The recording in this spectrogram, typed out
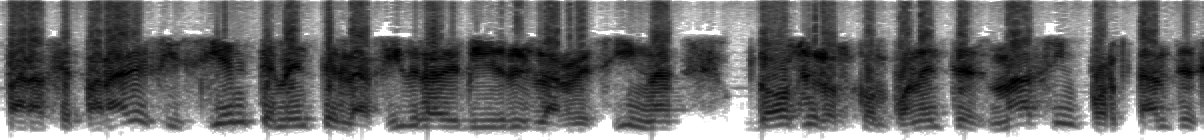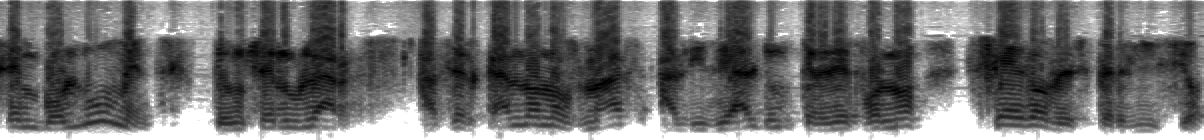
para separar eficientemente la fibra de vidrio y la resina, dos de los componentes más importantes en volumen de un celular, acercándonos más al ideal de un teléfono cero desperdicio.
